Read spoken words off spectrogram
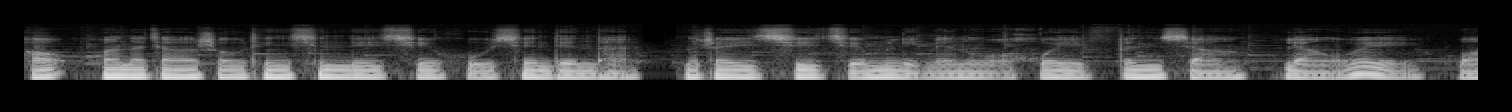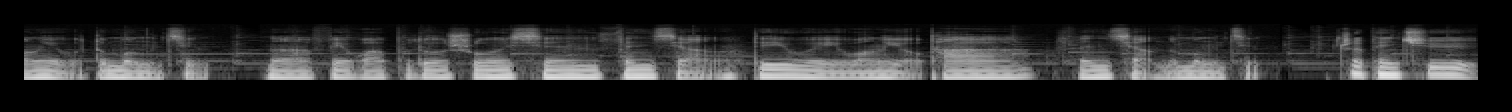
好，欢迎大家收听新的一期弧线电台。那这一期节目里面呢，我会分享两位网友的梦境。那废话不多说，先分享第一位网友他分享的梦境。这片区域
